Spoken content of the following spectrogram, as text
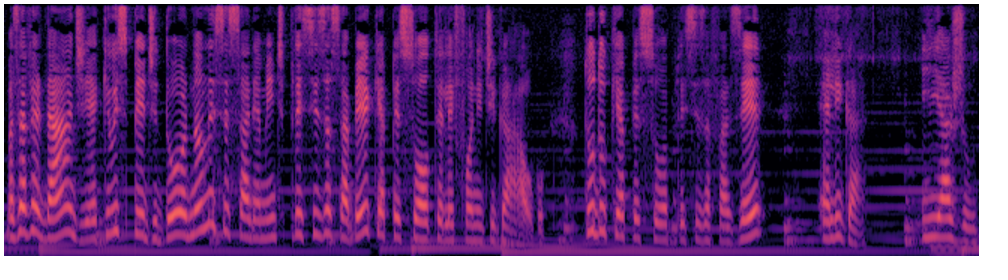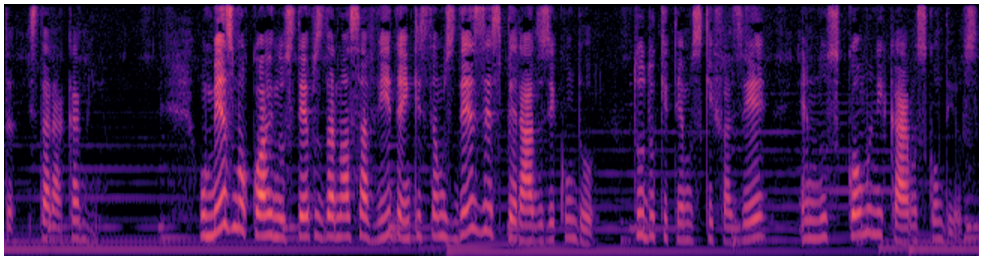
Mas a verdade é que o expedidor não necessariamente precisa saber que a pessoa ao telefone diga algo. Tudo o que a pessoa precisa fazer é ligar e a ajuda estará a caminho. O mesmo ocorre nos tempos da nossa vida em que estamos desesperados e com dor. Tudo o que temos que fazer é nos comunicarmos com Deus.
